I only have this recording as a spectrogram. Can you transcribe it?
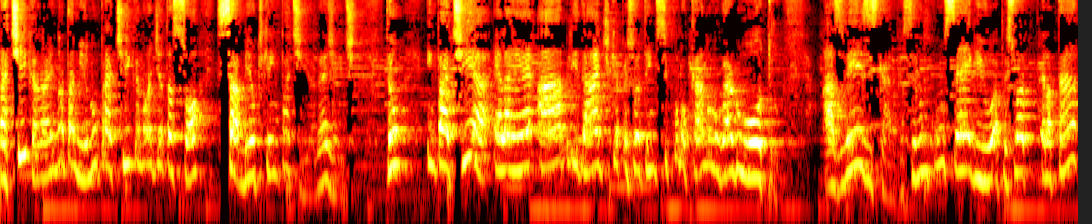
pratica, aí nota mil. Não pratica, não adianta só saber o que é empatia, né, gente? Então, empatia, ela é a habilidade que a pessoa tem de se colocar no lugar do outro. Às vezes, cara, você não consegue, a pessoa, ela tá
